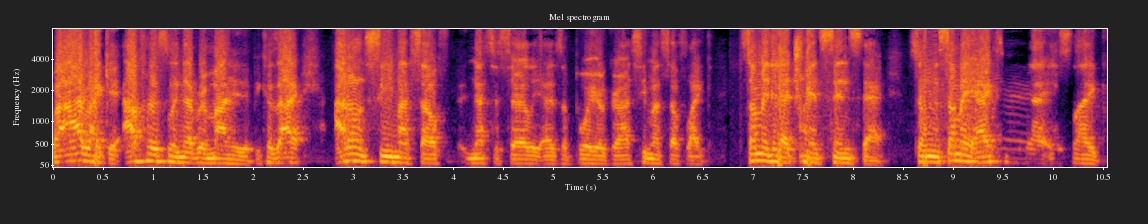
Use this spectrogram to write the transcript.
but I like it. I personally never minded it because I I don't see myself necessarily as a boy or girl. I see myself like somebody that transcends that. So when somebody asks me that, it's like,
